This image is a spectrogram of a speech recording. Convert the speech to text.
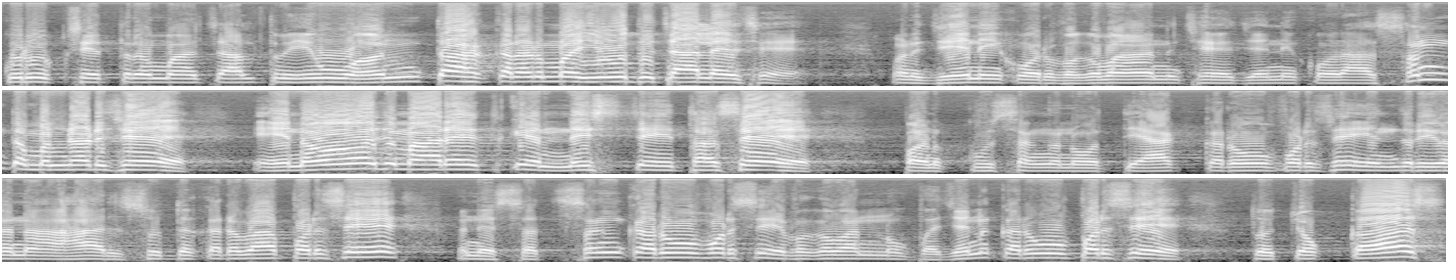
કુરુક્ષેત્રમાં ચાલતું એવું અંતઃકરણમાં યુદ્ધ ચાલે છે. પણ જેની કોર ભગવાન છે, જેની કોર આ સંત મંડળ છે, એનો જ મારે કે નિશ્ચય થશે. પણ કુસંગનો ત્યાગ કરવો પડશે, ઇન્દ્રિયોના આહાર શુદ્ધ કરવા પડશે અને સત્સંગ કરવો પડશે, ભગવાનનું ભજન કરવું પડશે. તો ચોક્કસ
